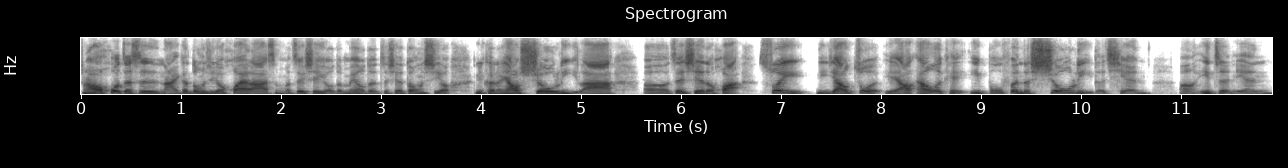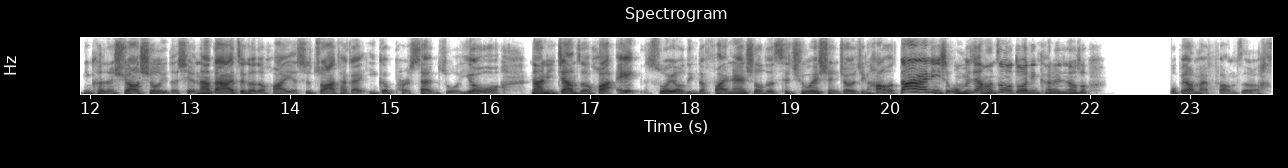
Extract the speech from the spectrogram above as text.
然后或者是哪一个东西又坏啦，什么这些有的没有的这些东西哦，你可能要修理啦，呃，这些的话，所以你要做也要 allocate 一部分的修理的钱啊，一整年你可能需要修理的钱，那大概这个的话也是抓大概一个 percent 左右哦。那你这样子的话，哎，所有你的 financial 的 situation 就已经好了。当然，你我们讲了这么多，你可能想说，我不要买房子了。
